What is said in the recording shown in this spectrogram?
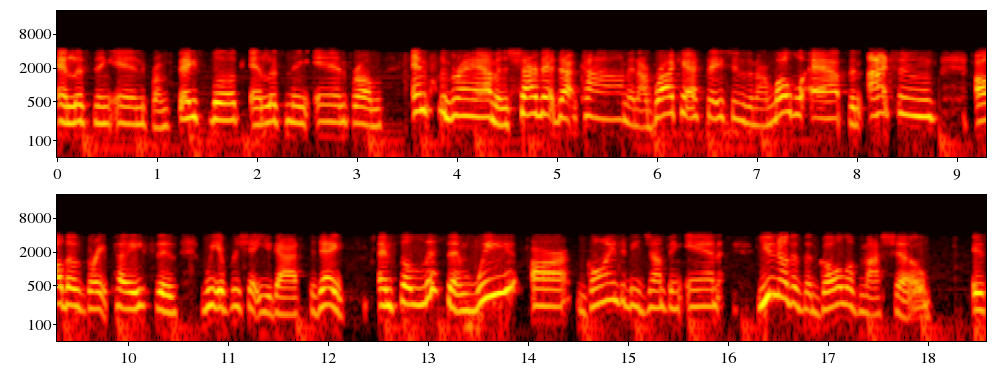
and listening in from Facebook, and listening in from Instagram and Sharvette.com and our broadcast stations and our mobile apps and iTunes, all those great places. We appreciate you guys today. And so, listen, we are going to be jumping in. You know that the goal of my show is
